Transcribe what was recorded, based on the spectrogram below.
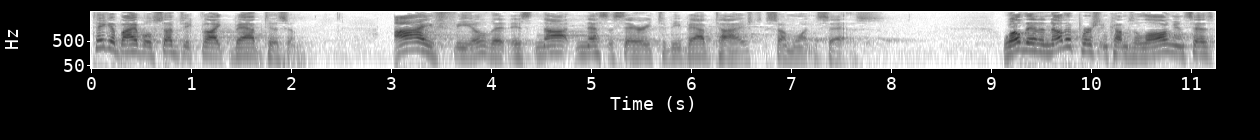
take a Bible subject like baptism. I feel that it's not necessary to be baptized, someone says. Well, then another person comes along and says,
